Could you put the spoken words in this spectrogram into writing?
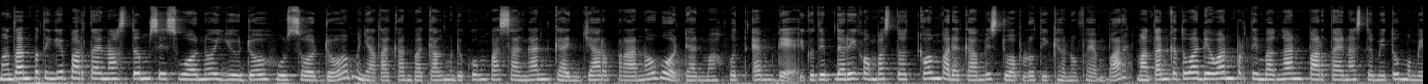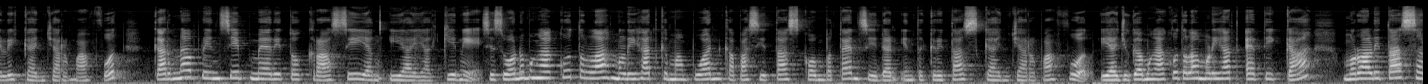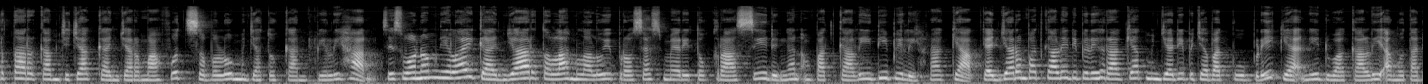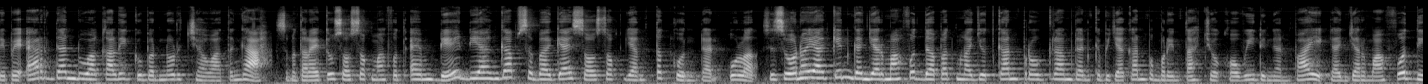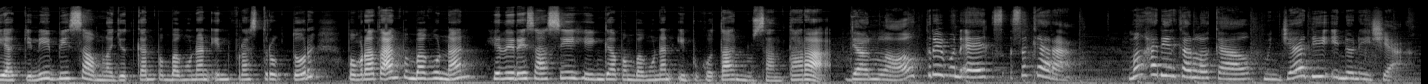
Mantan petinggi Partai Nasdem Siswono Yudo Husodo menyatakan bakal mendukung pasangan Ganjar Pranowo dan Mahfud MD. Dikutip dari kompas.com pada Kamis 23 November, mantan Ketua Dewan Pertimbangan Partai Nasdem itu memilih Ganjar Mahfud karena prinsip meritokrasi yang ia yakini. Siswono mengaku telah melihat kemampuan, kapasitas, kompetensi, dan integritas Ganjar Mahfud. Ia juga mengaku telah melihat etika, moralitas, serta rekam jejak Ganjar Mahfud sebelum menjatuhkan pilihan. Siswono menilai Ganjar telah melalui proses meritokrasi dengan empat kali dipilih rakyat. Ganjar empat kali dipilih rakyat menjadi pejabat publik, yakni dua kali anggota DPR dan dua kali gubernur Jawa Tengah. Sementara itu sosok Mahfud MD dianggap sebagai sosok yang tekun dan ulet. Siswono yakin Ganjar Mahfud dapat melanjutkan program dan kebijakan pemerintah Jokowi dengan baik. Ganjar Mahfud diyakini bisa melanjutkan pembangunan infrastruktur, pemerataan pembangunan, hilirisasi hingga pembangunan ibu kota Nusantara. Download Tribun X sekarang. Menghadirkan lokal menjadi Indonesia.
